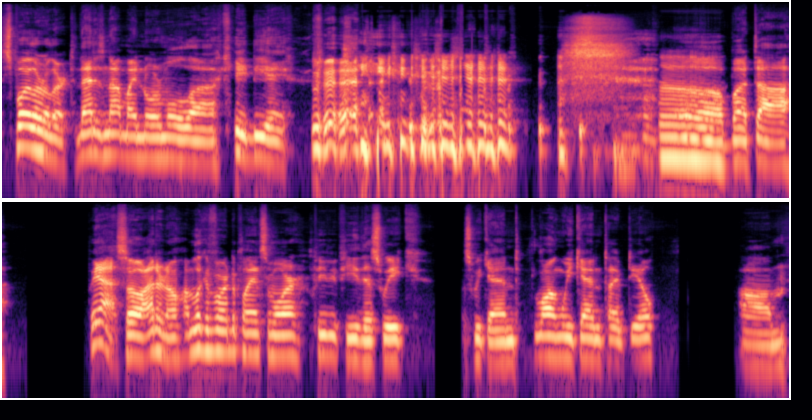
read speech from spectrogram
spoiler alert: that is not my normal uh, KDA. uh, Uh, but uh, but yeah, so I don't know. I'm looking forward to playing some more PvP this week, this weekend, long weekend type deal. Um,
